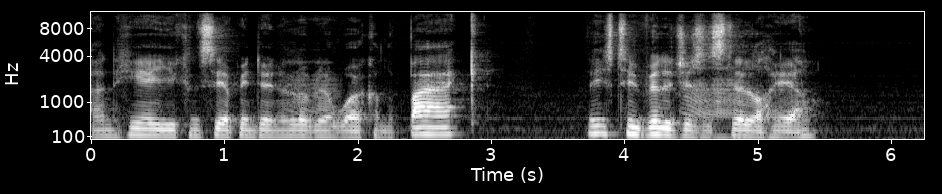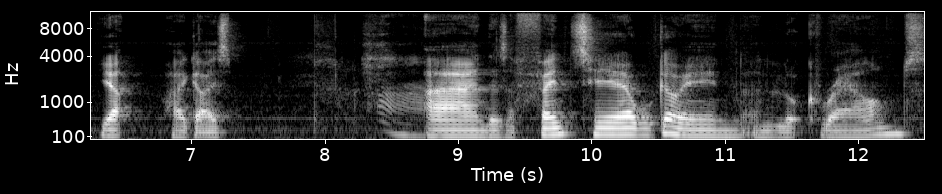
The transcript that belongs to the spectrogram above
And here you can see I've been doing a little bit of work on the back. These two villages are still here. Yep, hi guys and there's a fence here we'll go in and look round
